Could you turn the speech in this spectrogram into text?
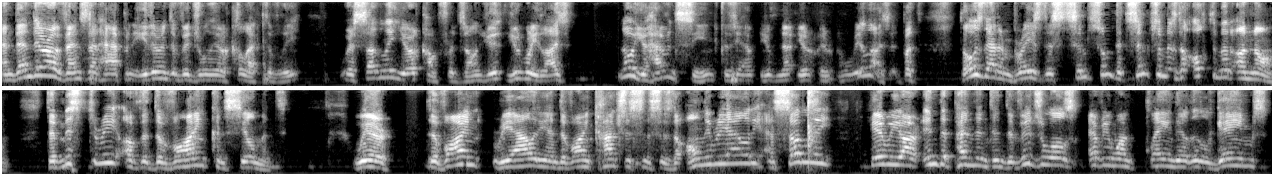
And then there are events that happen either individually or collectively where suddenly your comfort zone, you, you realize, no, you haven't seen because you, have, you've not, you don't realize it. But those that embrace this symptom, that symptom is the ultimate unknown, the mystery of the divine concealment, where divine reality and divine consciousness is the only reality. And suddenly, here we are, independent individuals, everyone playing their little games.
